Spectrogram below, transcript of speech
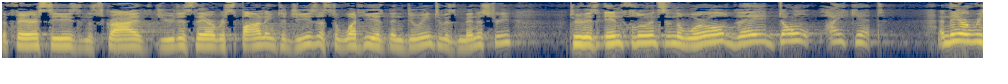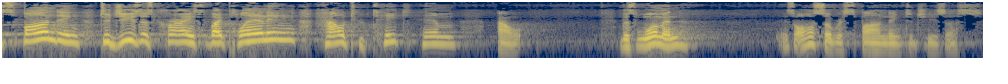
The Pharisees and the scribes, Judas, they are responding to Jesus, to what he has been doing, to his ministry, to his influence in the world. They don't like it. And they are responding to Jesus Christ by planning how to take him out. This woman is also responding to Jesus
